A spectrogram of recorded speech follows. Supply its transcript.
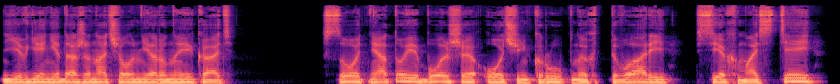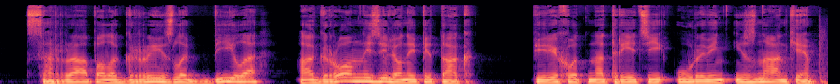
Евгений даже начал нервно икать. Сотни, а то и больше очень крупных тварей всех мастей царапало, грызло, било огромный зеленый пятак. Переход на третий уровень изнанки –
